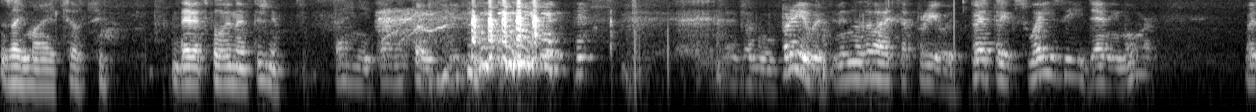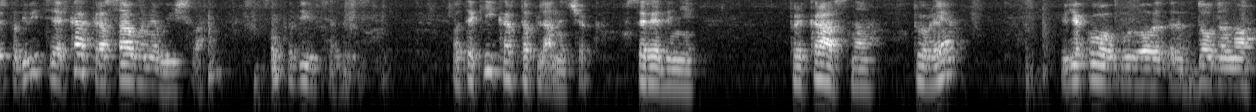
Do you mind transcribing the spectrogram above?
займається цим. 9,5 тижнів. Та ні, це не той. Я забув. Привид. Він називається Привид. Петрик Свейзі, Демі Мур. Ось подивіться, яка краса в мене вийшла. Подивіться, друзі. Отакий картопляничок. Всередині прекрасна пюре, в якого було е, додано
